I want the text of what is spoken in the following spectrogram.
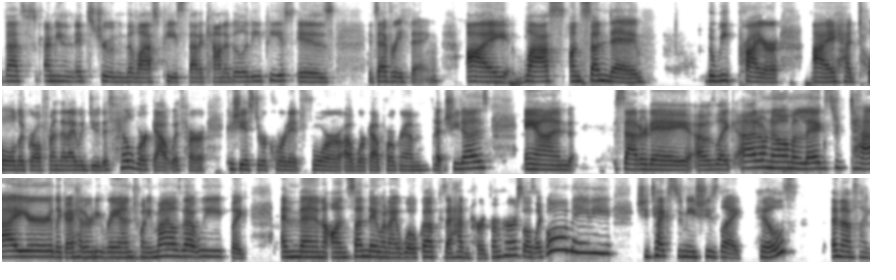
That's, I mean, it's true. I mean, the last piece, that accountability piece is it's everything. I last on Sunday, the week prior, I had told a girlfriend that I would do this hill workout with her because she has to record it for a workout program that she does. And Saturday, I was like, I don't know, my legs are tired. Like I had already ran 20 miles that week. Like, and then on Sunday when I woke up, because I hadn't heard from her, so I was like, oh, maybe she texted me. She's like, hills, and I was like,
